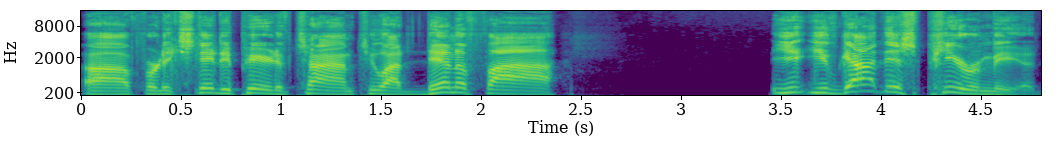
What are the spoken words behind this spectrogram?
uh, for an extended period of time to identify. You, you've got this pyramid,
